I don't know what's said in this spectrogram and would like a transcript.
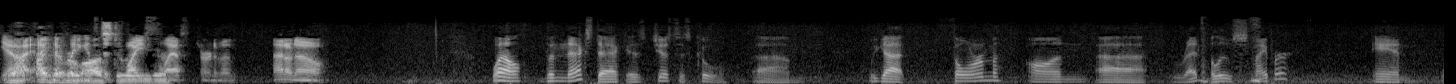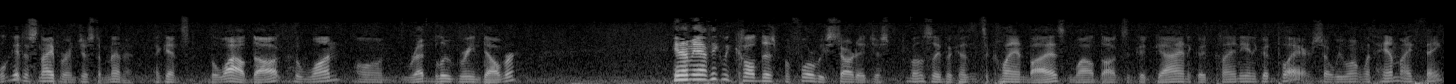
Yeah, Yeah, I, I've I've never played lost it to it twice either. last tournament. I don't know. Well, the next deck is just as cool. Um, we got Thorm on uh, Red Blue Sniper, and we'll get to Sniper in just a minute against the Wild Dog, who won on Red Blue Green Delver. And I mean, I think we called this before we started, just mostly because it's a clan bias, and Wild Dog's a good guy and a good clanny and a good player. So we went with him, I think.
